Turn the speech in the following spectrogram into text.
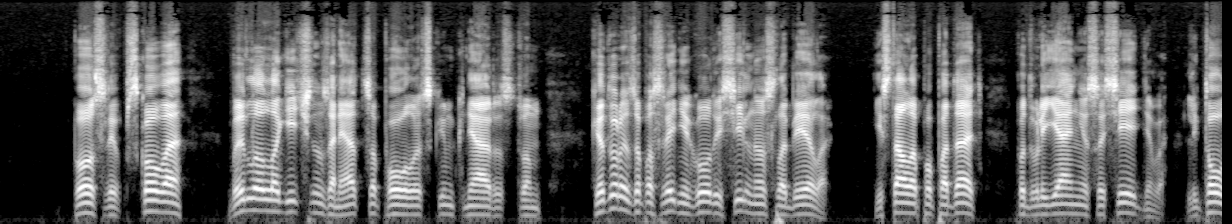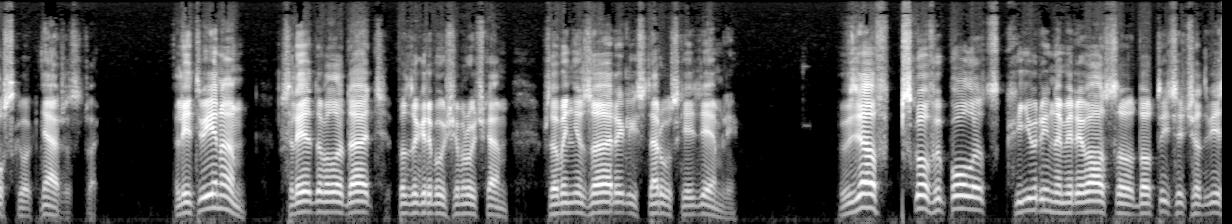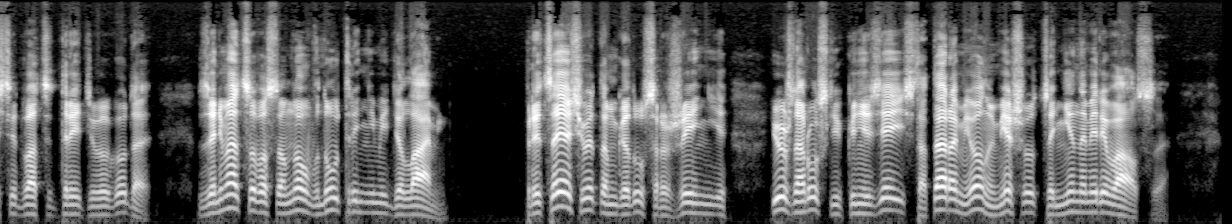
После Пскова было логично заняться Полоцким княжеством, которое за последние годы сильно ослабело и стало попадать под влияние соседнего, литовского княжества. Литвинам следовало дать по загребущим ручкам, чтобы не зарились на русские земли. Взяв Псков и Полоцк, Юрий намеревался до 1223 года заниматься в основном внутренними делами. Предстоящее в этом году сражение южно-русских князей с татарами он вмешиваться не намеревался.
